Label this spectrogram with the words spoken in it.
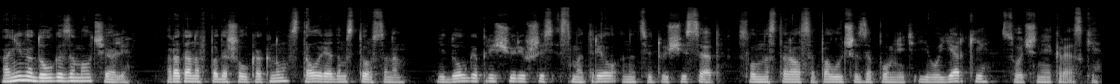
Они надолго замолчали. Ротанов подошел к окну, встал рядом с Торсоном и долго прищурившись смотрел на цветущий сад, словно старался получше запомнить его яркие, сочные краски.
